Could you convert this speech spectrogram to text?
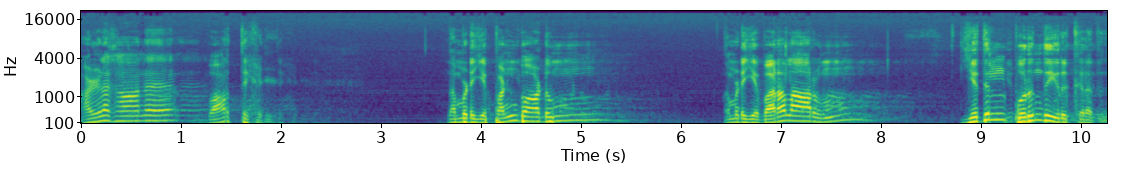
அழகான வார்த்தைகள். நம்முடைய பண்பாடும் நம்முடைய வரலாறும் எதில் பொருந்து இருக்கிறது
